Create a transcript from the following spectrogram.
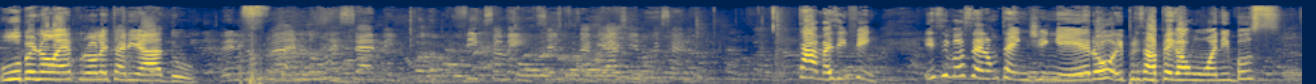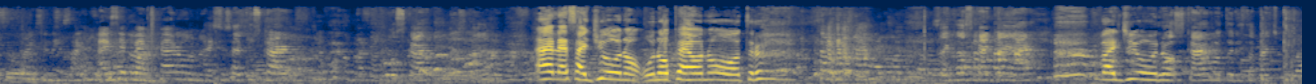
Uber não é proletariado. Ele não, ele não recebe fixamente. Se ele quiser viagem, ele não recebe. Tá, mas enfim. E se você não tem dinheiro e precisar pegar um ônibus? Aí você pega carona. Aí você sai buscar. Buscar. É, né? Sai de Uno. Um no pé ou no outro. Sai com Oscar ganhar. Vai de Uno. Oscar, motorista particular.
